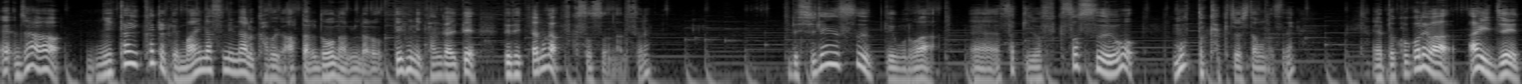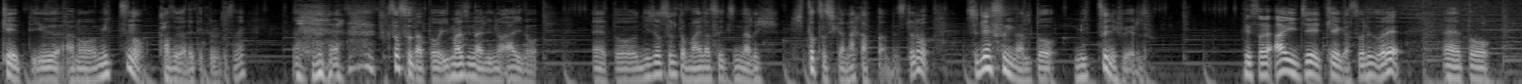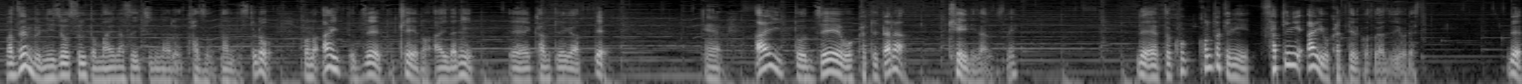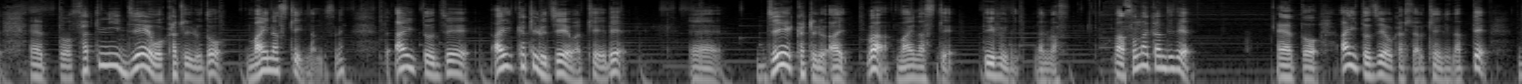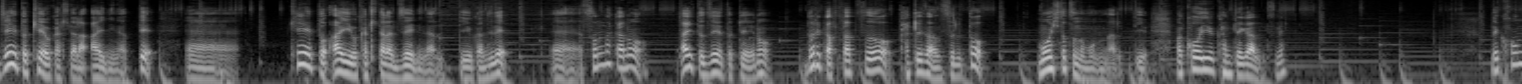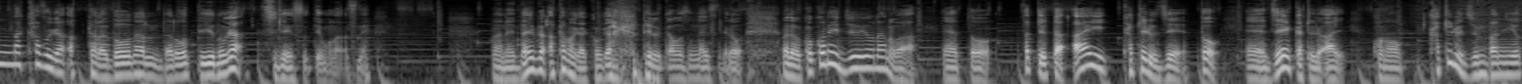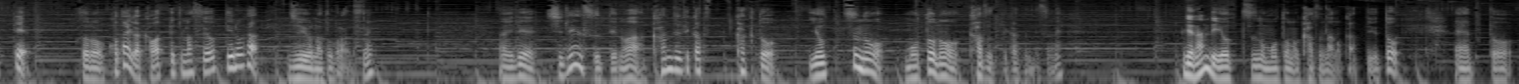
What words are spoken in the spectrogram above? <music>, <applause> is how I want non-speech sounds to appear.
えじゃあ2回かけてマイナスになる数があったらどうなるんだろうっていうふうに考えて出てきたのが複素数なんですよね。で試練数っていうものは、えー、さっきの複素数をもっと拡張したものですね。えっとここでは ijk っていうあの3つの数が出てくるんですね。<laughs> 複素数だとイマジナリーの i のえーと、2乗するとマイナス1になる1つしかなかったんですけど試練数になると3つに増えると。でそれ ijk がそれぞれ、えーとまあ、全部2乗するとマイナス1になる数なんですけどこの i と j と k の間に、えー、関係があって、えー、i と j をかけたら k になるんですね。で、えーと、ここの時に先に i をかけることが重要です。で、えー、っと先に j をかけるとマイナス k になるんですね。で i と j i かける j は k で、えー、j かける i はマイナス k っていう風になります。まあそんな感じでえっ、ー、と i と j をかけたら k になって j と k をかけたら i になって、えー、k と i をかけたら j になるっていう感じで、えー、その中の i と j と k のどれか2つを掛け算するともう一つのものになるっていう、まあ、こういう関係があるんですね。でこんな数があったらどうなるんだろうっていうのが資源数っていうものなんですね。まあねだいぶ頭がこんがらがってるかもしれないですけど、まあ、でもここで重要なのはえっ、ー、とさっき言った i×j と、えー、j×i このかける順番によってその答えが変わってきますよっていうのが重要なところなんですね。はい、で資源数っていうのは漢字で書くと4つの元の数って書くんですよね。でなんで4つの元の数なのかっていうとえー、っと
